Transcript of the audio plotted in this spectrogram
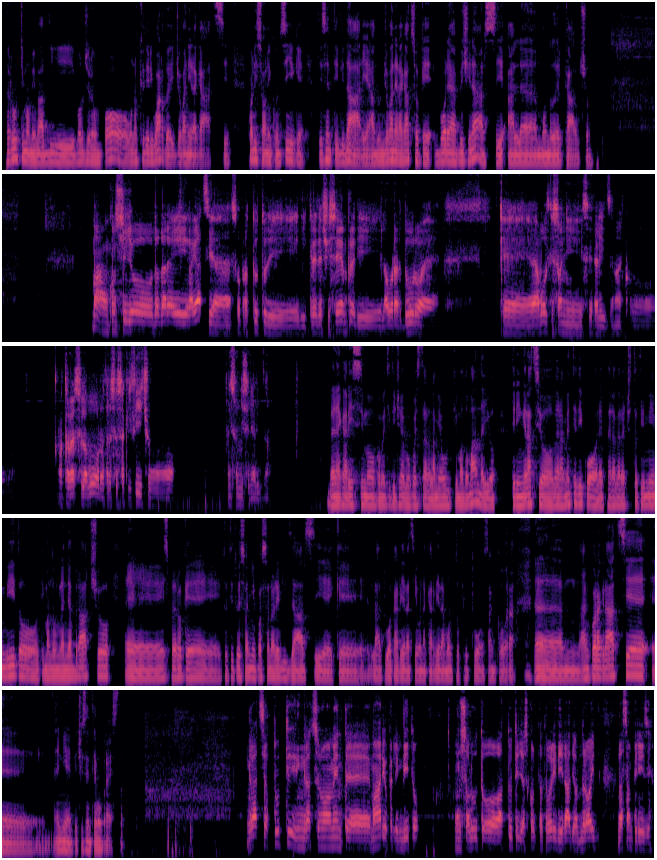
Per ultimo mi va di volgere un po' un occhio di riguardo ai giovani ragazzi. Quali sono i consigli che ti senti di dare ad un giovane ragazzo che vuole avvicinarsi al mondo del calcio? Ma un consiglio da dare ai ragazzi è soprattutto di, di crederci sempre, di lavorare duro e che a volte i sogni si realizzano, ecco, attraverso il lavoro, attraverso il sacrificio, i sogni si realizzano. Bene carissimo, come ti dicevo, questa era la mia ultima domanda. Io ti ringrazio veramente di cuore per aver accettato il mio invito, ti mando un grande abbraccio e spero che tutti i tuoi sogni possano realizzarsi e che la tua carriera sia una carriera molto fruttuosa ancora. Ehm, ancora grazie e, e niente, ci sentiamo presto. Grazie a tutti, ringrazio nuovamente Mario per l'invito un saluto a tutti gli ascoltatori di Radio Android da San Pirisi.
